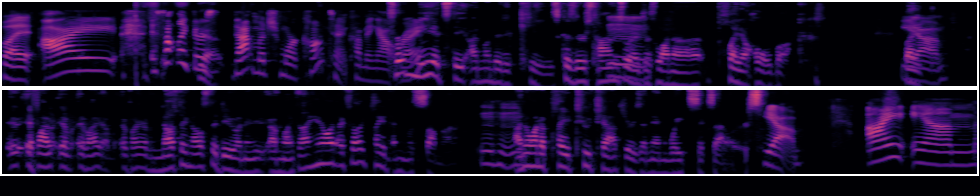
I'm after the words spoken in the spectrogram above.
But I it's not like there's Yeah. that much more content coming out, for right? me, it's the unlimited keys because there's times where I Mm. just want to play a whole book. like, yeah. If I if, if I if I have nothing else to do and I'm like, oh, you know what, I feel like playing Endless Summer. Mhm. I don't want to play two chapters and then wait six hours. Yeah. I am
